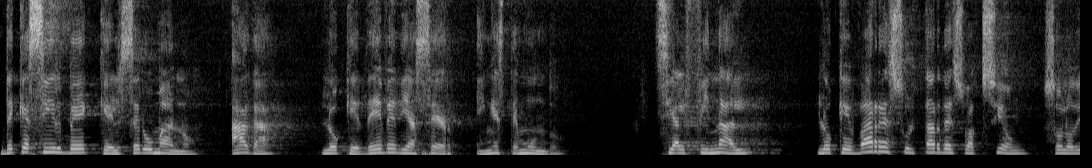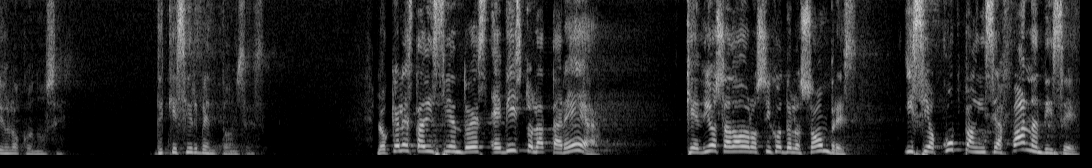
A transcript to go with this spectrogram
¿De qué sirve que el ser humano haga lo que debe de hacer en este mundo si al final lo que va a resultar de su acción, solo Dios lo conoce. ¿De qué sirve entonces? Lo que él está diciendo es, he visto la tarea que Dios ha dado a los hijos de los hombres y se ocupan y se afanan, dice.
